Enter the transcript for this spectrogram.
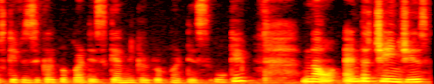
उसकी physical properties chemical properties okay now and the changes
